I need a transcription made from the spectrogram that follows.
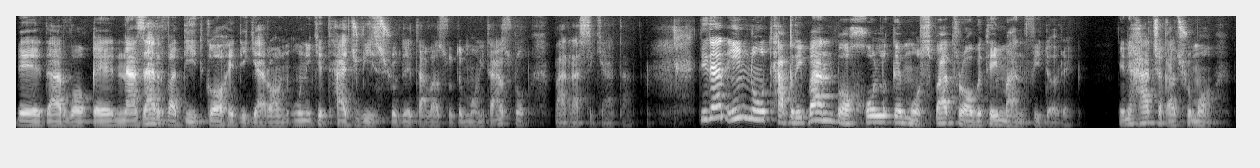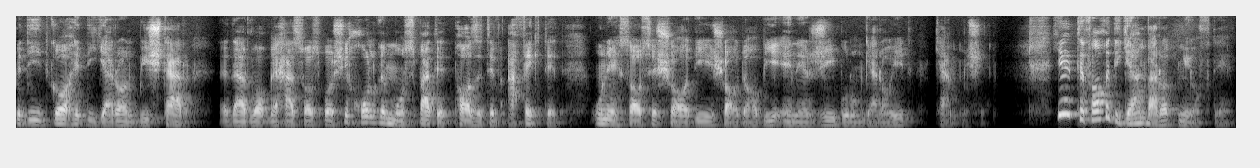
به در واقع نظر و دیدگاه دیگران اونی که تجویز شده توسط محیط رو بررسی کردند. دیدن این نوع تقریبا با خلق مثبت رابطه منفی داره. یعنی هر چقدر شما به دیدگاه دیگران بیشتر در واقع حساس باشی خلق مثبتت پازیتیو افکتد اون احساس شادی شادابی انرژی برونگراییت کم میشه. یه اتفاق دیگه هم برات میفته.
